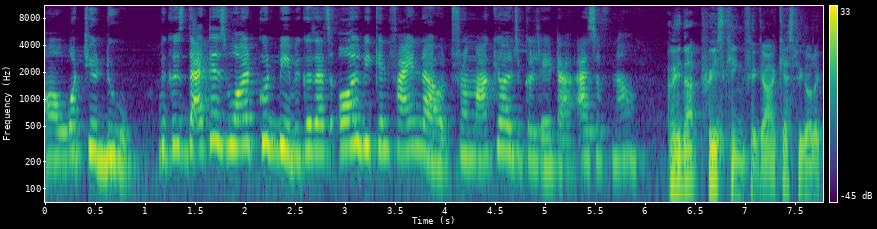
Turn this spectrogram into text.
or what you do because that is what could be because that's all we can find out from archaeological data as of now I mean, that priest king figure, I guess we got to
